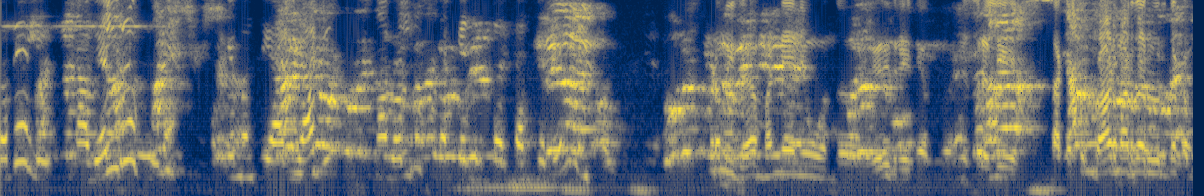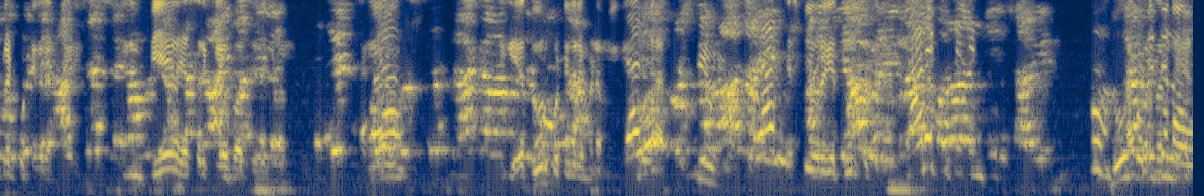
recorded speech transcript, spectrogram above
ಜೊತೆಯಲ್ಲಿ ನಾವೆಲ್ಲರೂ ಕೂಡ ಮುಖ್ಯಮಂತ್ರಿ ಆಗಿ ನಾವೆಲ್ಲರೂ ಕೂಡ ಕೇಂದ್ರ ಸರ್ಕಾರ ಜೊತೆ ಮೇಡಮ್ ಈಗ ಮೊನ್ನೆ ನೀವು ಒಂದು ಹೇಳಿದ್ರಿ ನಿಮ್ಮ ಹೆಸರಲ್ಲಿ ಸಾಕಷ್ಟು ಫ್ರಾಡ್ ಮಾಡಿದವ್ರ ವಿರುದ್ಧ ಕಂಪ್ಲೇಂಟ್ ಕೊಟ್ಟಿದ್ದಾರೆ. ಅಂತ ಪಿ ಎ ಹೆಸರು ಕೇಳಬಾರ್ದು ಈಗ. ದೂರು ಕೊಟ್ಟಿದ್ರಿ ಮೇಡಮ್ ಈಗ. ಎಸ್ ಪಿ ಅವರಿಗೆ ದೂರು ಕೊಟ್ಟಿದ್ರಿ. ನಾನೇ ಕೊಟ್ಟಿದ್ದೀನಿ ದೂರು ಕೊಟ್ಟಿದ್ದೆ ನಾವು.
